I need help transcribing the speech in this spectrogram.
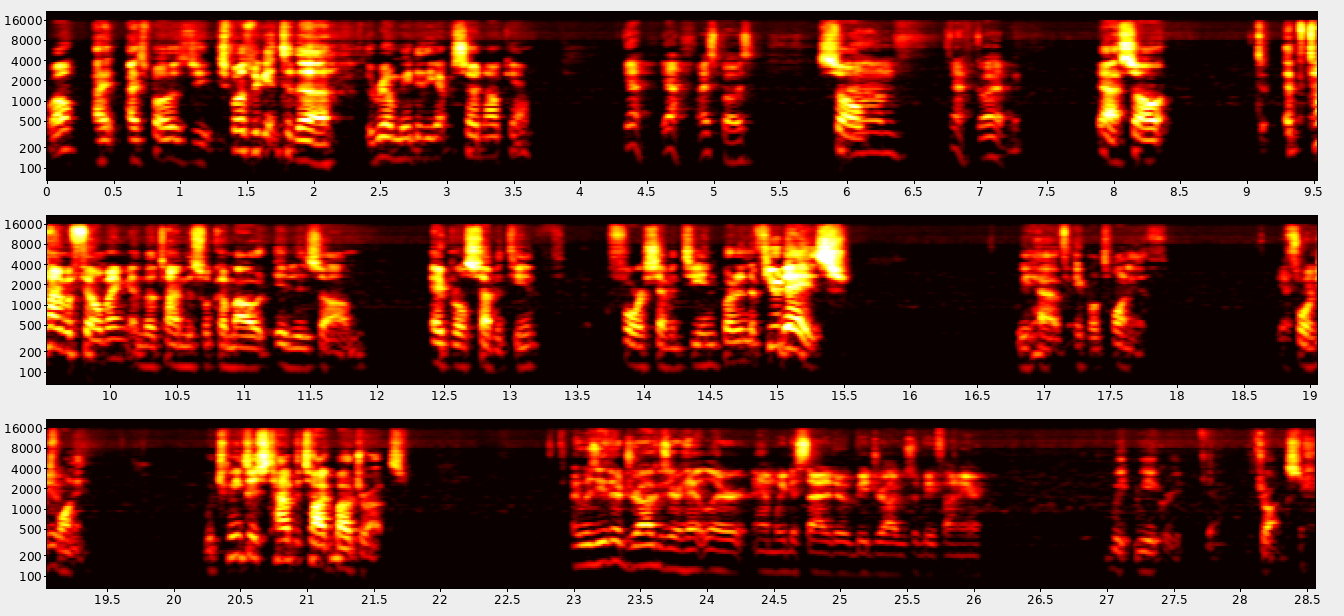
Well, I, I suppose suppose we get into the the real meat of the episode now, Cam. Yeah, yeah, I suppose. So um, yeah, go ahead. yeah, so at the time of filming and the time this will come out, it is um April seventeenth, four seventeen. But in a few days, we have April twentieth, Yes, we four twenty, which means it's time to talk about drugs. It was either drugs or Hitler, and we decided it would be drugs would be funnier. We we agree. Yeah, drugs.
